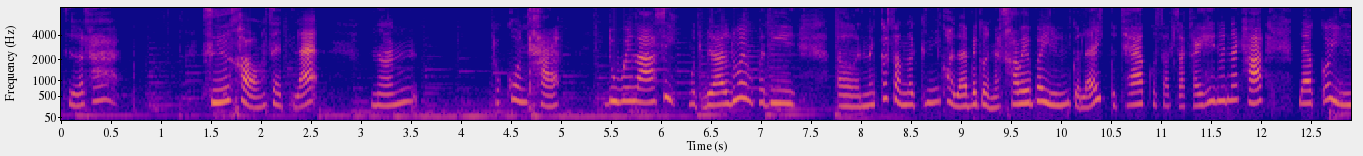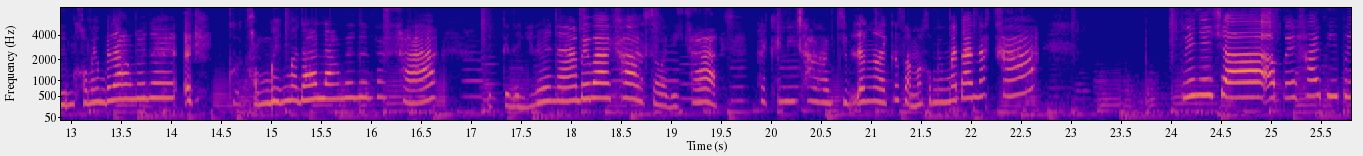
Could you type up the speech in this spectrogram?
เสร็จแล้วค่ะ ซื้อของเสร็จแล้ว นั้นทุกคนคะดูเวลาสิ หมดเวลาด้วยพอดี เออนั้นก็สำหรับคลิปนี้ขอลาไปก่อนนะคะ บ๊ายบายอย่าลืมกดไลค์ กดแชร์ กด subscribe ให้ด้วยนะคะ แล้วก็อย่าลืมคอมเมนต์มาด้านล่างด้วยนะ เอ้ย คอมเมนต์มาด้านล่างด้วยนะคะกดกระดิ่งให้ด้วยนะ บ๊ายบายค่ะ สวัสดีค่ะ ถ้าใครนิชาทำคลิปเรื่องอะไรก็สามารถคอมเมนต์มาได้นะคะ พี่นิชา เอาไปให้พี่พิ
